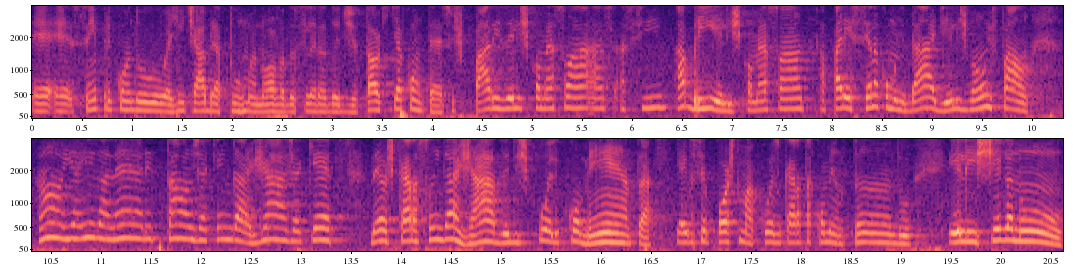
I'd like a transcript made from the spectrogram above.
é, é, sempre quando a gente abre a turma nova do acelerador digital. O que, que acontece? Os pares eles começam a, a, a se abrir, eles começam a aparecer na comunidade. Eles vão e falam: Ah, e aí galera e tal, já quer engajar, já quer. Né, os caras são engajados, eles, pô, ele comenta, e aí você posta uma coisa, o cara tá comentando, ele chega num,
